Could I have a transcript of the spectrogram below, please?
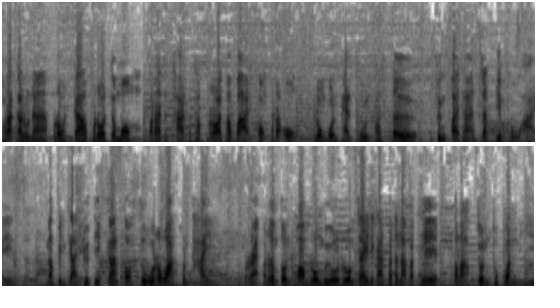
พระกรุณาโปรดเกล้าโปรดกระหม่อม พระราชทานประทับรอยพระบาทของพระองค์ ลงบนแผ่นปูนพลาสเตอร์ ซึ่งฝ่ายทหารจัดเตรียมถวาย นับเป็นการยุติการต่อสู้ระหว่างคนไทย และเริ่มต้นความร่วมมือร่วมใจในการพัฒนาประเทศตราบจนทุกวันนี้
